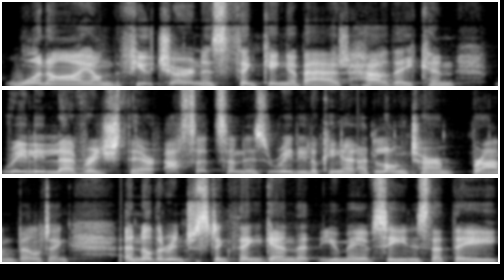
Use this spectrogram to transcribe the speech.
one eye on the future and is thinking about how they can really leverage their assets and is really looking at, at long-term brand building. Another interesting thing again that you may have seen is that they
